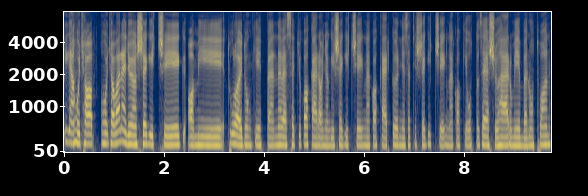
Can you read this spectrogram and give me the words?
Igen, hogyha, hogyha van egy olyan segítség, ami tulajdonképpen nevezhetjük akár anyagi segítségnek, akár környezeti segítségnek, aki ott az első három évben ott van,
